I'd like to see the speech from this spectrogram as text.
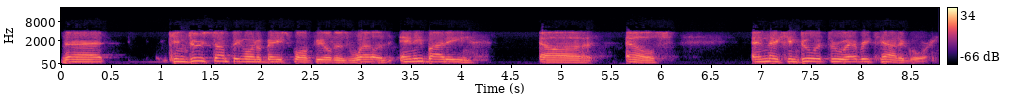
that can do something on a baseball field as well as anybody uh, else, and they can do it through every category.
